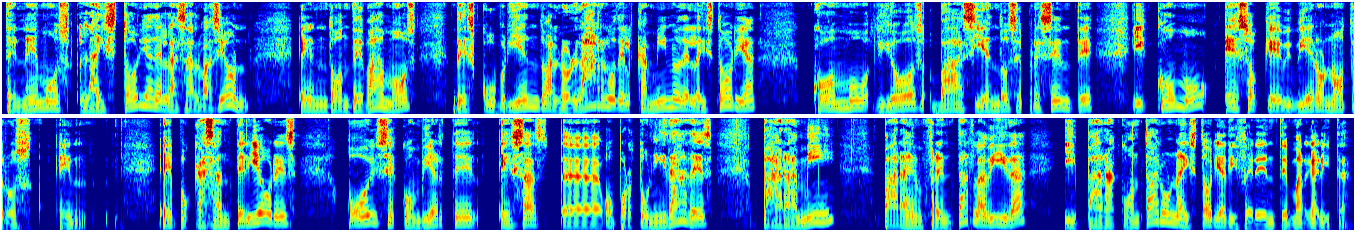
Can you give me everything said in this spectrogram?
tenemos la historia de la salvación, en donde vamos descubriendo a lo largo del camino de la historia cómo Dios va haciéndose presente y cómo eso que vivieron otros en épocas anteriores, hoy se convierte en esas eh, oportunidades para mí, para enfrentar la vida y para contar una historia diferente, Margarita.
